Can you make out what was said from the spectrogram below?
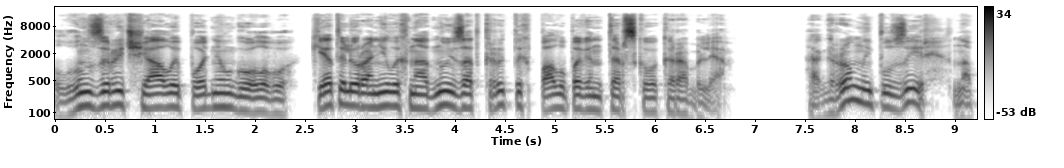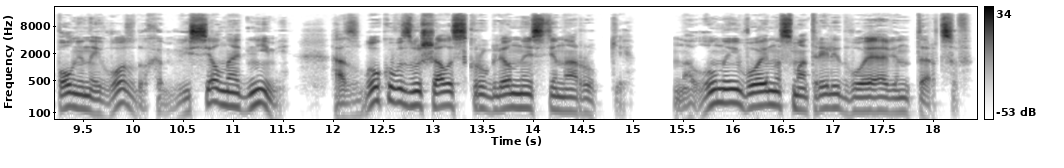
Лун зарычал и поднял голову, Кетель уронил их на одну из открытых палуб авентерского корабля. Огромный пузырь, наполненный воздухом, висел над ними, а сбоку возвышалась скругленная стена рубки. На Луна и воина смотрели двое авентерцев.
